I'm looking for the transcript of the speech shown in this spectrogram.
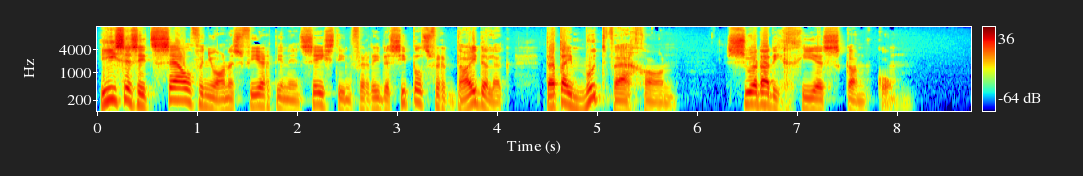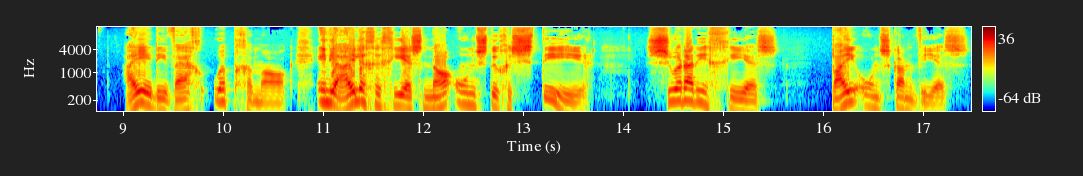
Jesus het self in Johannes 14 en 16 vir die disippels verduidelik dat hy moet weggaan sodat die Gees kan kom. Hy het die weg oopgemaak en die Heilige Gees na ons toe gestuur sodat die Gees by ons kan wees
